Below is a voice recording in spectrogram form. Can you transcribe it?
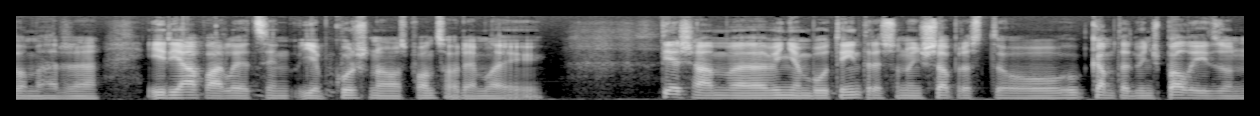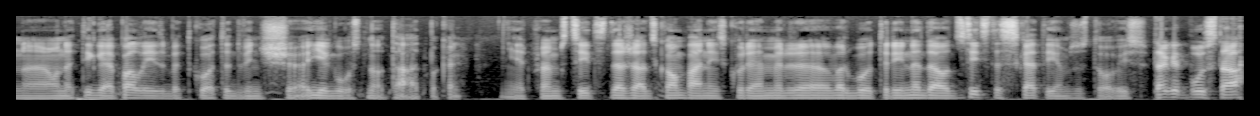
Tomēr uh, ir jāpārliecina jebkurš no sponsoriem, lai tiešām uh, viņam būtu interese un viņš saprastu, kam tad viņš palīdz un, un ne tikai palīdz, bet ko tad viņš iegūst no tā atpakaļ. Ir, protams, citas dažādas kompānijas, kuriem ir eh, varbūt arī nedaudz cits skatījums uz to visu. Tagad būs tā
